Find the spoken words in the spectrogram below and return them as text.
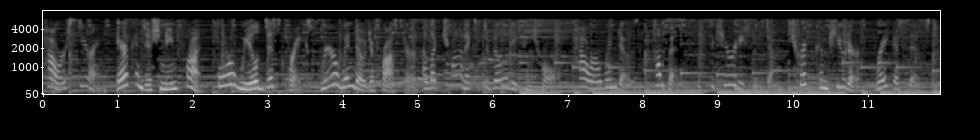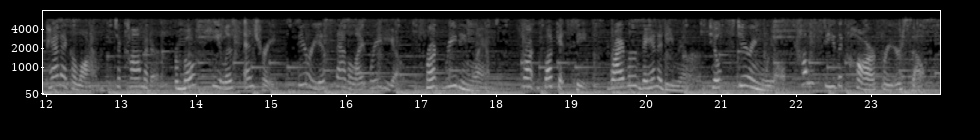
power steering, air conditioning front, four-wheel disc brakes, rear window defroster, electronic stability control, power windows, compass, security system, trip computer, brake assist, panic alarm, tachometer, remote keyless entry, Sirius satellite radio, front reading lamps, front bucket seats, driver vanity mirror, tilt steering wheel. Come see the car for yourself.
